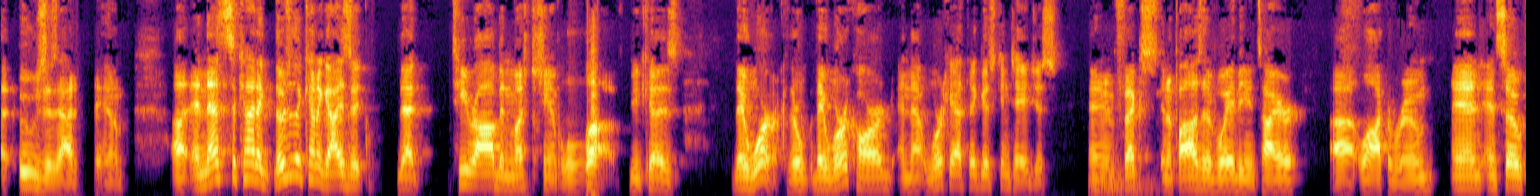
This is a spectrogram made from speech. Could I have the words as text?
uh, oozes out of him. Uh, and that's the kind of those are the kind of guys that that T. Rob and Muschamp love because they work. They they work hard, and that work ethic is contagious and infects in a positive way the entire uh, locker room. And and so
